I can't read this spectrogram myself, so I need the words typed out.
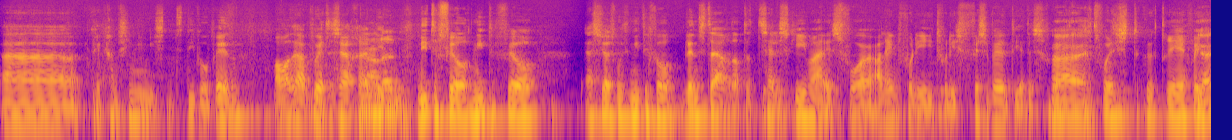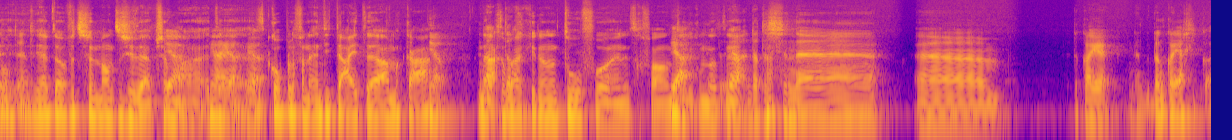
Eh, ik ga misschien niet te diep op in, maar wat ik probeer te zeggen, Ja, niet, te veel, niet te veel SEO's moeten niet te veel blind staren dat het hele schema is voor, alleen voor die, voor die visibility. Het is Nee. echt voor die structureren van je Jij- content. Je hebt het over het semantische web, zeg Ja, maar. Het, ja, ja, eh, ja. het koppelen van entiteiten aan elkaar. Ja. En daar Dat- gebruik dat- je dan een tool voor in dit geval natuurlijk. Ja, Omdat, ja, dat is een. eh, ehm, dan, kan je, dan- kan je echt die,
